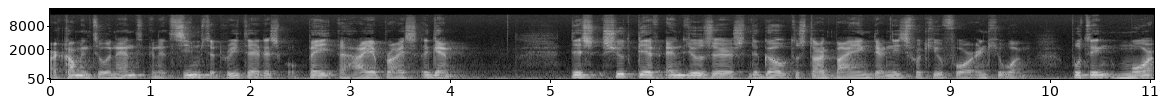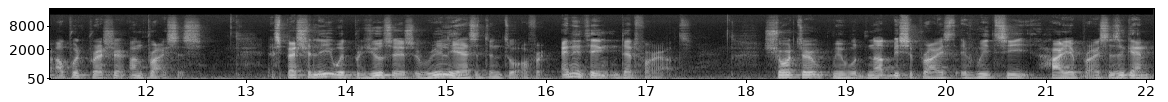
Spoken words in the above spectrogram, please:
are coming to an end and it seems that retailers will pay a higher price again. This should give end users the go to start buying their needs for Q4 and Q1, putting more upward pressure on prices especially with producers really hesitant to offer anything that far out. Short term, we would not be surprised if we'd see higher prices again.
